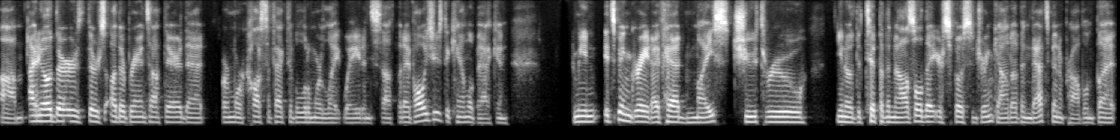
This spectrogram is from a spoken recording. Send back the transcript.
Um, I know there's there's other brands out there that are more cost effective, a little more lightweight and stuff, but I've always used a CamelBak and I mean it's been great. I've had mice chew through, you know, the tip of the nozzle that you're supposed to drink out of, and that's been a problem. But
